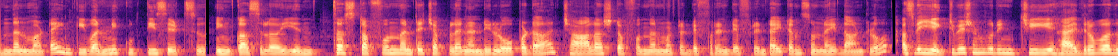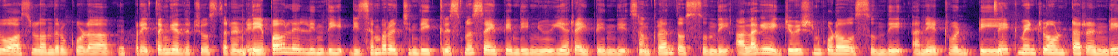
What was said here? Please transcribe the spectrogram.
ఉందన్నమాట. ఇంక ఇవన్నీ కుర్తీ సెట్స్. ఇంకా అసలు ఎంత స్టఫ్ ఉందంటే చెప్పలేనండి. లోపల చాలా స్టఫ్ ఉందనమాట డిఫరెంట్ డిఫరెంట్ ఐటమ్స్ ఉన్నాయి దాంట్లో. అసలు ఈ ఎగ్జిబిషన్ గురించి హైదరాబాద్ వాసులందరూ కూడా విపరీతంగా ఎదురు చూస్తారండి. దీపావళి వెళ్ళింది డిసెంబర్ వచ్చింది క్రిస్మస్ అయిపోయింది న్యూ ఇయర్ అయిపోయింది సంక్రాంతి వస్తుంది అలాగే ఎగ్జిబిషన్ కూడా వస్తుంది అనేటువంటి స్టేట్మెంట్లో ఉంటారండి.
